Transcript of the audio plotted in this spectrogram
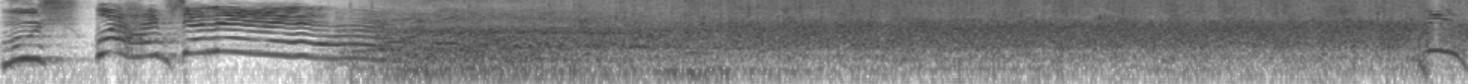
nere? Muş. Bu hemşerim. Bin.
